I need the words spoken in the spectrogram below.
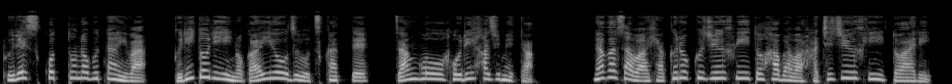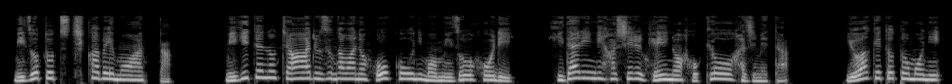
プレスコットの部隊は、グリドリーの概要図を使って、残壕を掘り始めた。長さは160フィート幅は80フィートあり、溝と土壁もあった。右手のチャールズ側の方向にも溝を掘り、左に走る兵の補強を始めた。夜明けとともに、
